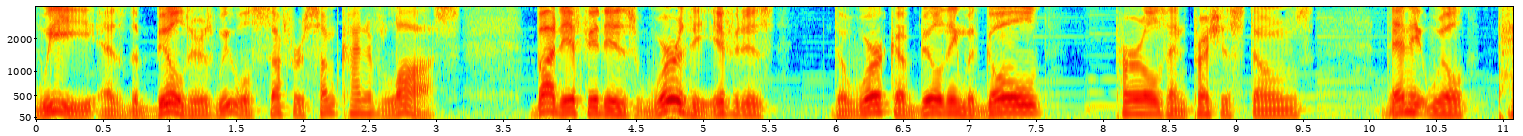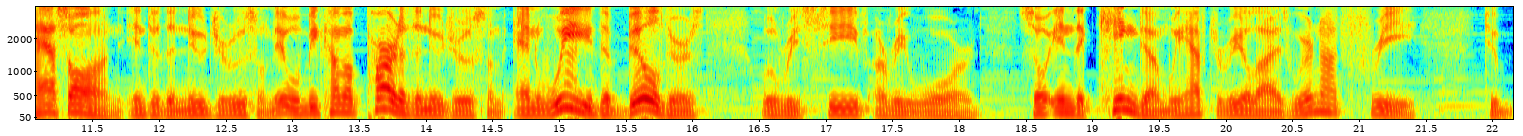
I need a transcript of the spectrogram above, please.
we, as the builders, we will suffer some kind of loss. But if it is worthy, if it is the work of building with gold, pearls, and precious stones, then it will pass on into the New Jerusalem. It will become a part of the New Jerusalem, and we, the builders, will receive a reward. So in the kingdom, we have to realize we're not free to,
